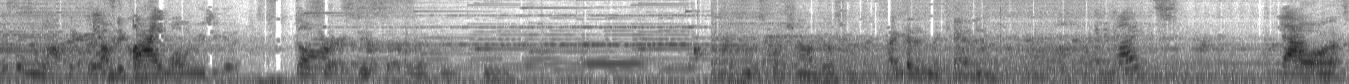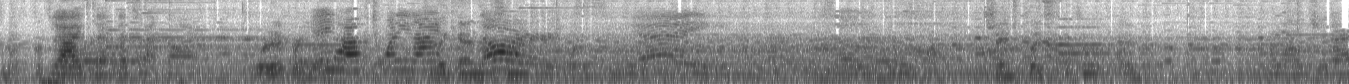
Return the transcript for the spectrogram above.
This is not fair. Wait, how many coins five did Waluigi get? stars. 67, I think. I think this question mark does something. I get it in the cannon. What? Yeah. Oh, that's what. That's yeah, I what said that's what I thought. Would it bring They have 29 The cannon stars. Yay. So cool. Change places with another player. I don't know, should I?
